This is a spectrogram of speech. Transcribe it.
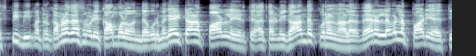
எஸ்பிபி மற்றும் கமலஹாசனுடைய காம்போல வந்த ஒரு மெகாயிட்டான பாடலை எடுத்து அது தன்னுடைய காந்த குரல்னால வேற லெவல்ல பாடி அழுத்தி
